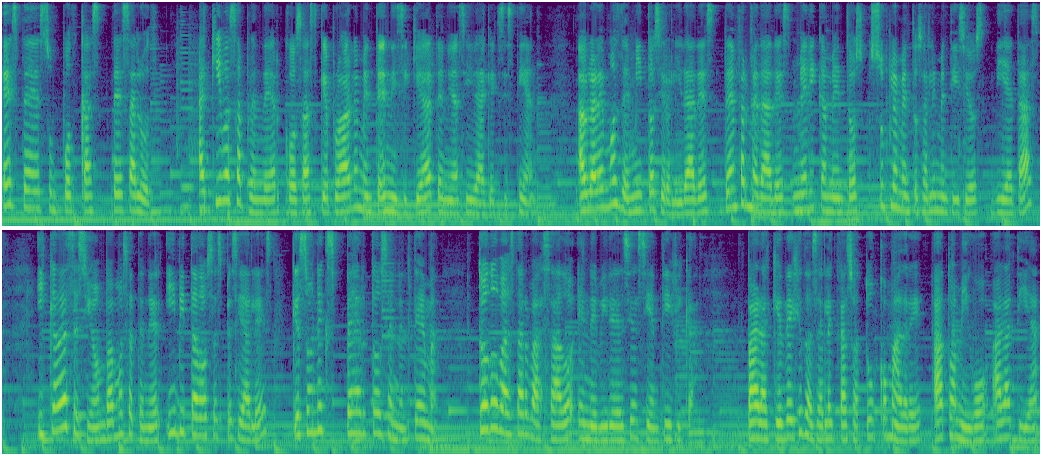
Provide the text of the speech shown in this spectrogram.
Este es un podcast de salud. Aquí vas a aprender cosas que probablemente ni siquiera tenías idea que existían. Hablaremos de mitos y realidades, de enfermedades, medicamentos, suplementos alimenticios, dietas y cada sesión vamos a tener invitados especiales que son expertos en el tema. Todo va a estar basado en evidencia científica para que dejes de hacerle caso a tu comadre, a tu amigo, a la tía,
